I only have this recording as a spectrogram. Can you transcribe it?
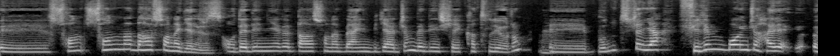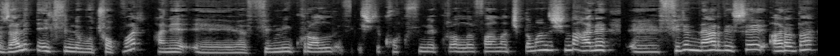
e, son sonuna daha sonra geliriz. O dediğin yere daha sonra ben bir geleceğim. Dediğin şeye katılıyorum. Hı. E, bunun dışında ya film boyunca hani özellikle ilk filmde bu çok var. Hani e, filmin kuralı işte korku filmleri kuralları falan açıklamanın dışında hani e, film neredeyse arada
